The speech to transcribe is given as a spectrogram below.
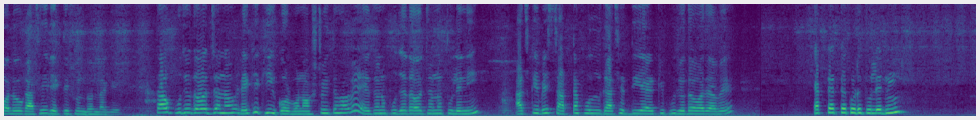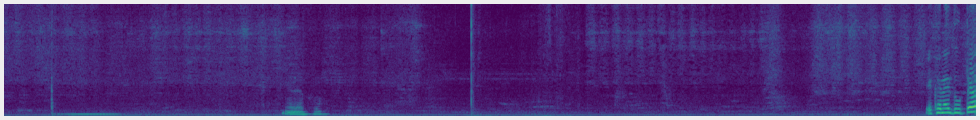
বলো, গাছেই দেখতে সুন্দর লাগে। তাও পুজো দেওয়ার জন্য রেখে কি করব? নষ্টই তো হবে এজন্য পুজো দেওয়ার জন্য তুলে নিই। আজকে বেশ চারটা ফুল গাছের দিয়ে আর কি পুজো দেওয়া যাবে। একটা একটা করে তুলে নিই। এই এখানে দুটা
